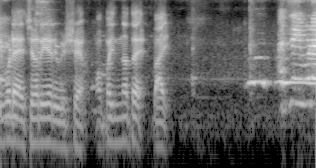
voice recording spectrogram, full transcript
ഇവിടെ ചെറിയൊരു വിഷയം. അപ്പൊ ഇന്നത്തെ ബൈ ഇവിടെ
